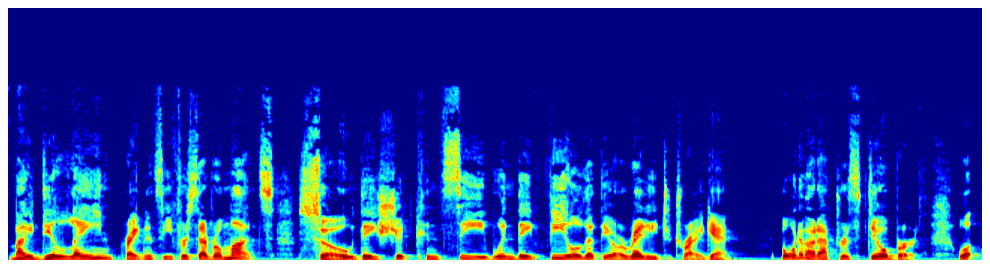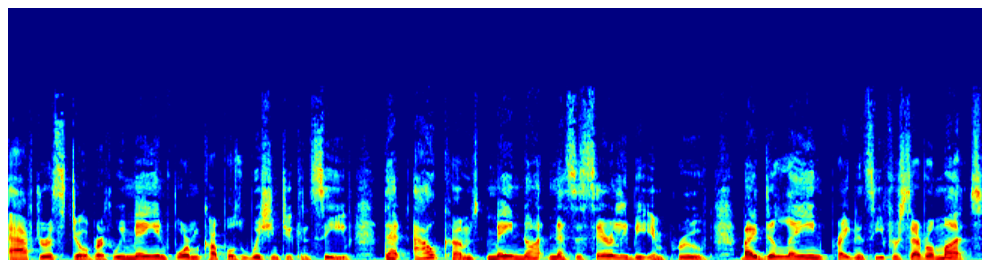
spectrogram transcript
by delaying pregnancy for several months. So they should conceive when they feel that they are ready to try again. But what about after a stillbirth? Well, after a stillbirth, we may inform couples wishing to conceive that outcomes may not necessarily be improved by delaying pregnancy for several months,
